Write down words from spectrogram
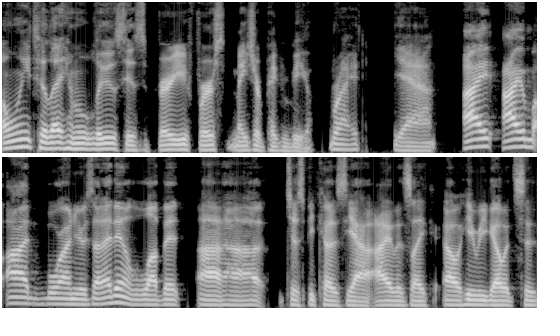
only to let him lose his very first major pay per view. Right. Yeah. I I'm on more on your side. I didn't love it, uh, just because yeah, I was like, oh, here we go. It's a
